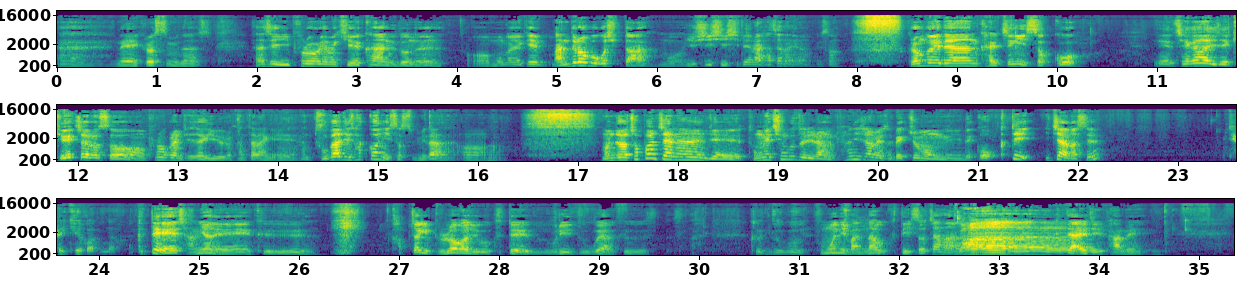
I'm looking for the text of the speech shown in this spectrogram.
아, 네, 그렇습니다. 사실 이 프로그램을 기획한 의도는 어, 뭔가 이렇게 만들어 보고 싶다. 뭐 UCC 시대라 하잖아요. 그래서 그런 거에 대한 갈증이 있었고, 예, 제가 이제 기획자로서 프로그램 제작 이유를 간단하게 한 두 가지 사건이 있었습니다. 어, 먼저 첫 번째는 이제 동네 친구들이랑 편의점에서 맥주 먹는 일인데, 어, 그때 있지 않았어요? 잘 기억 안 나. 그때 작년에 그 갑자기 불러가지고 그때 우리 누구야 그. 그 누구 부모님 만나고 그때 있었잖아. 아, 아, 아. 그때 알지 밤에.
